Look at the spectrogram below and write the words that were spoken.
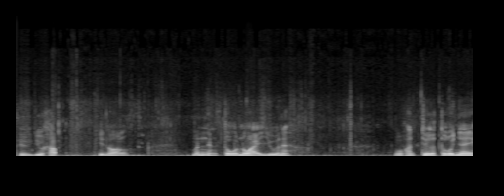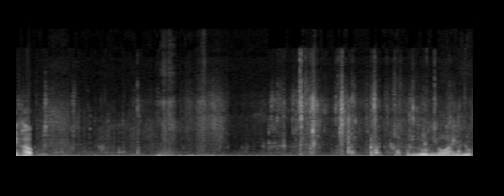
ถืออยู่ครับพี่น้อง มันอย่างตัวหน่อยอยู่นะโมพันเจอตัวใหญ่ครับเป็นรุ่นหน้อยอยู่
